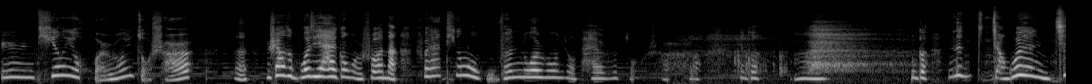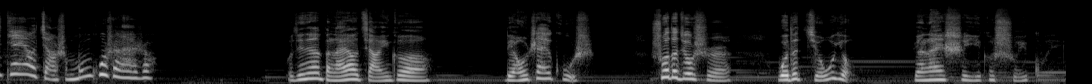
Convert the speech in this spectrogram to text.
嗯，听一会儿容易走神儿。嗯，上次伯杰还跟我说呢，说他听了五分多钟就开始走神儿了。那个，嗯，那个，那掌柜的，你今天要讲什么故事来着？我今天本来要讲一个《聊斋》故事，说的就是我的酒友原来是一个水鬼。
